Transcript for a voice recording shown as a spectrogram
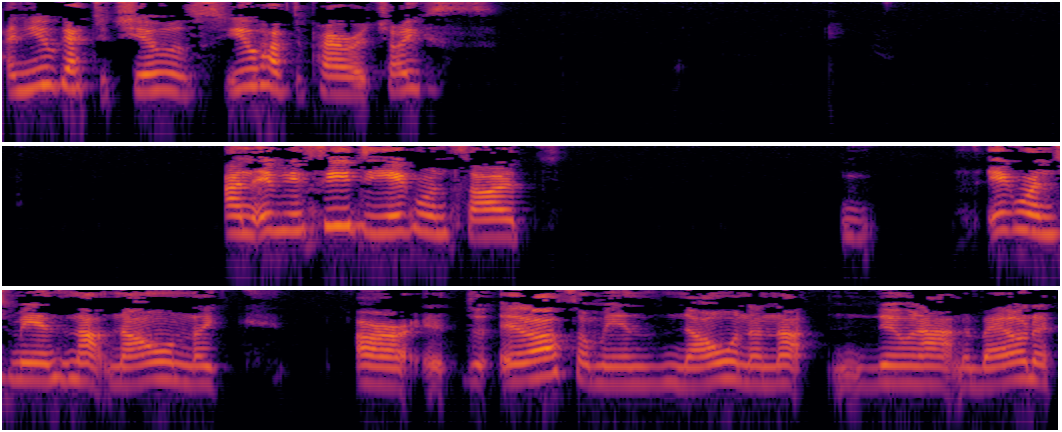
And you get to choose. You have the power of choice. And if you see the ignorant side, ignorance means not knowing, like or it, it also means knowing and not doing anything about it.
